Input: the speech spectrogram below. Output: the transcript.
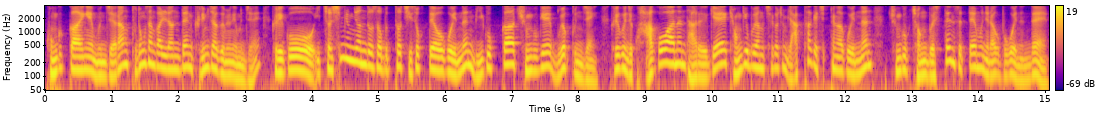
공급 과잉의 문제랑 부동산 관련된 그림자 금융의 문제, 그리고 2016년도서부터 지속되어 오고 있는 미국과 중국의 무역 분쟁, 그리고 이제 과거와는 다르게 경기 부양책을 좀 약하게 집행하고 있는 중국 정부의 스탠스 때문이라고 보고 있는데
